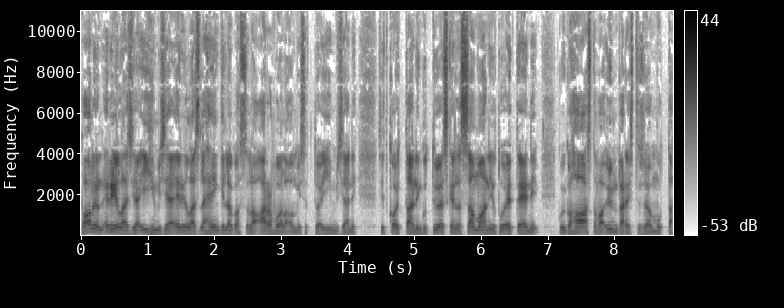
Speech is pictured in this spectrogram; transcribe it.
paljon erilaisia ihmisiä, erilaisilla henkilökohtaisilla arvoilla omistettuja ihmisiä, niin sitten koittaa niin kuin työskennellä saman jutun eteen, niin kuinka haastava ympäristö se on. Mutta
